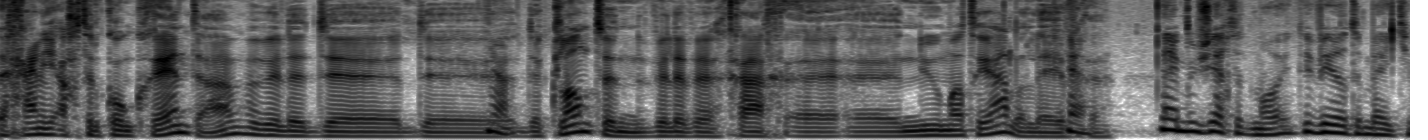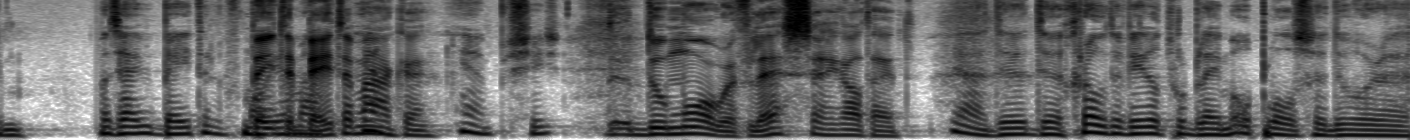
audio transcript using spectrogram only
we gaan niet achter de concurrent aan. We willen de, de, ja. de klanten willen we graag uh, uh, nieuwe materialen leveren. Ja. Nee, maar u zegt het mooi. De wereld een beetje, wat zei u, beter of Beter, beter maken. Ja, ja precies. Do more with less, zeg ik altijd. Ja, de, de grote wereldproblemen oplossen door, uh,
